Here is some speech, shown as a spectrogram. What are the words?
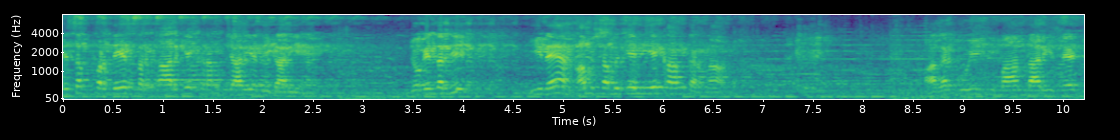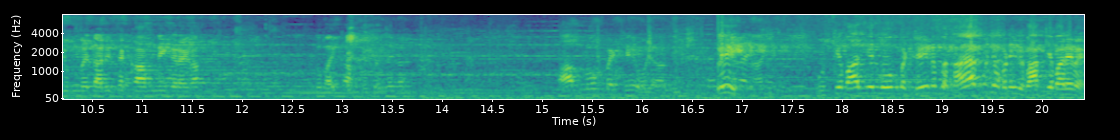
ये सब प्रदेश सरकार के कर्मचारी अधिकारी हैं। जोगिंदर जी, इन्हें हम सब के लिए काम करना। अगर कोई ईमानदारी से, ज़िम्मेदारी से काम नहीं करेगा तो भाई काम नहीं चलेगा आप लोग बैठे हो यहाँ उसके बाद ये लोग बैठे ने बताया कुछ अपने विभाग के बारे में?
